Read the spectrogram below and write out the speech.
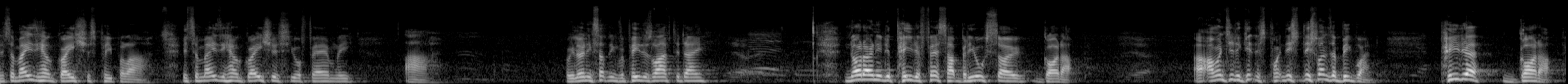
And it's amazing how gracious people are. It's amazing how gracious your family are. Are we learning something from Peter's life today? Not only did Peter fess up, but he also got up. Uh, I want you to get this point. This, this one's a big one. Peter got up.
